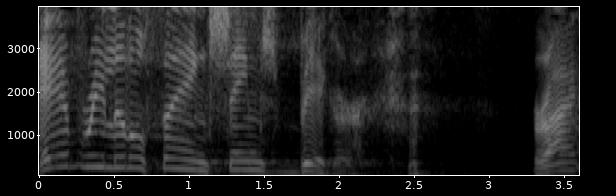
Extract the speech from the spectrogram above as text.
every little thing seems bigger, right?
